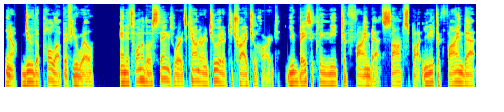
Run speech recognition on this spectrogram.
you know, do the pull up, if you will, and it's one of those things where it's counterintuitive to try too hard. You basically need to find that soft spot. You need to find that,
